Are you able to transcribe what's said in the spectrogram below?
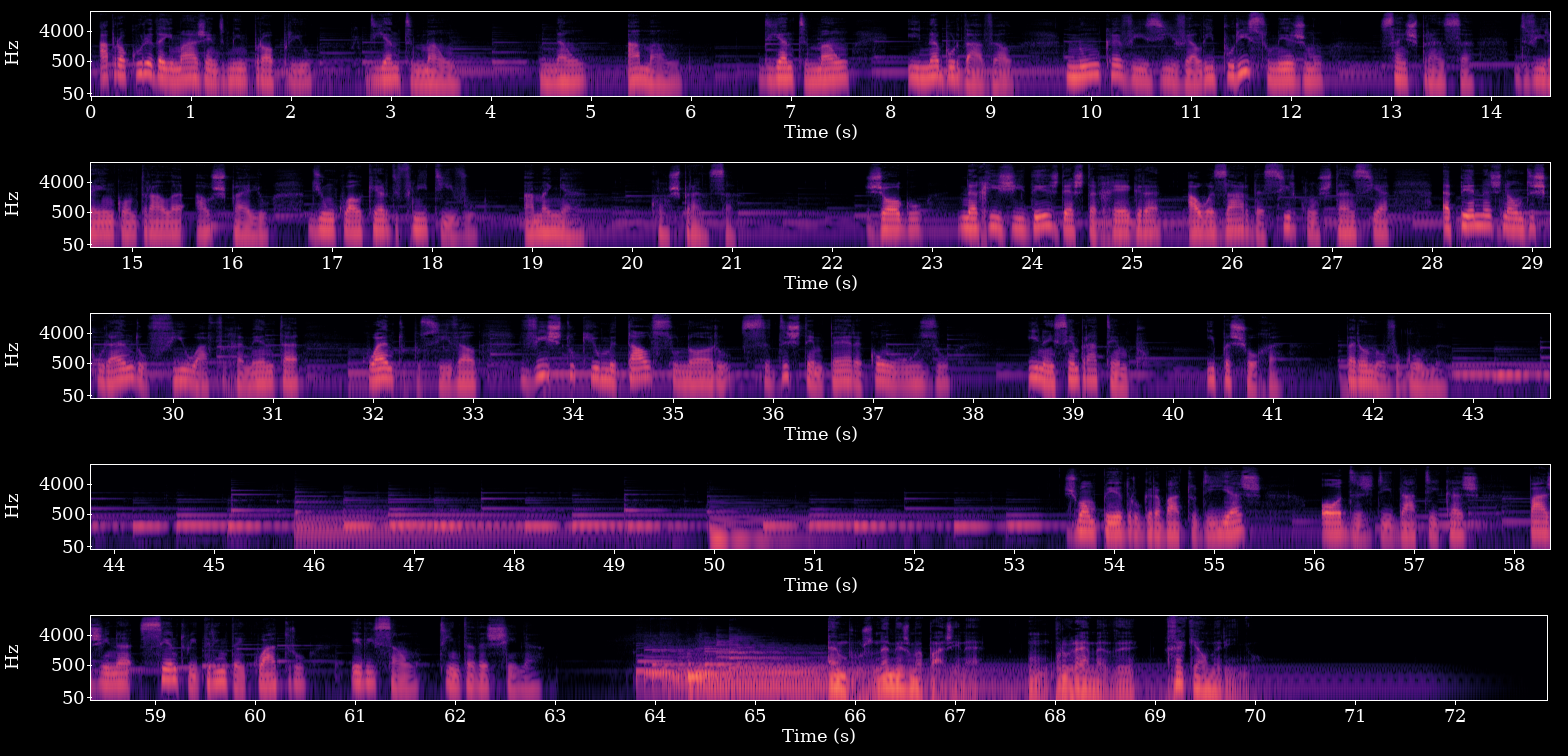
à procura da imagem de mim próprio, de antemão, não à mão, de antemão inabordável, nunca visível e por isso mesmo sem esperança de vir a encontrá-la ao espelho de um qualquer definitivo, amanhã, com esperança. Jogo na rigidez desta regra, ao azar da circunstância, apenas não descurando o fio à ferramenta, quanto possível, visto que o metal sonoro se destempera com o uso e nem sempre há tempo e pachorra para o novo gume. João Pedro Grabato Dias, Odes Didáticas, página 134, edição Tinta da China. Ambos na mesma página. Um programa de Raquel Marinho.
